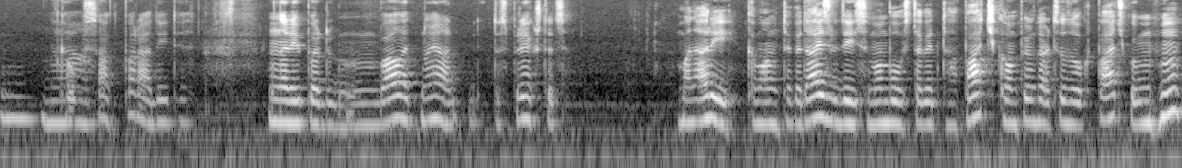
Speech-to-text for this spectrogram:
jā. kaut kas sāktu parādīties. Un arī par baletu, nu jā, tas priekšstats man arī, ka man tagad aizvedīs, un man būs tā pačka, un pirmkārt uzvilkt pačku. Mm -hmm.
